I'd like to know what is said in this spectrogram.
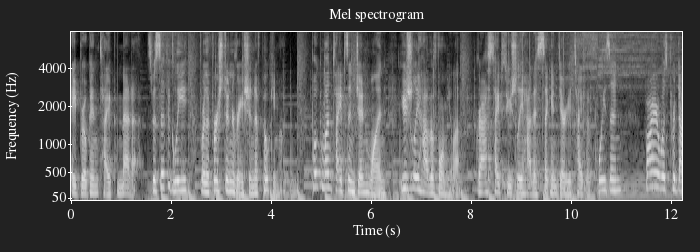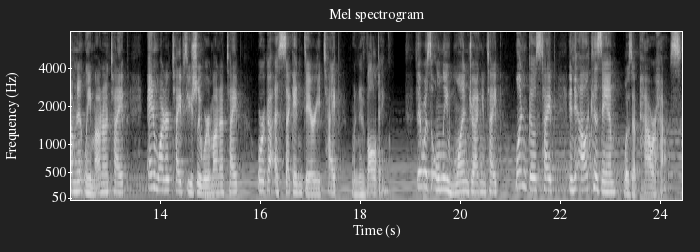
a broken type meta, specifically for the first generation of Pokemon. Pokemon types in Gen 1 usually have a formula. Grass types usually had a secondary type of poison, fire was predominantly monotype, and water types usually were monotype or got a secondary type when evolving. There was only one dragon type, one ghost type, and Alakazam was a powerhouse.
